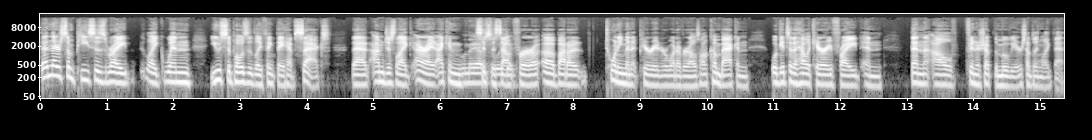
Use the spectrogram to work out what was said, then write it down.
Then there's some pieces, right? Like when you supposedly think they have sex, that I'm just like, all right, I can sit this out did. for uh, about a 20 minute period or whatever else. I'll come back and we'll get to the helicarrier fight and then I'll finish up the movie or something like that.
